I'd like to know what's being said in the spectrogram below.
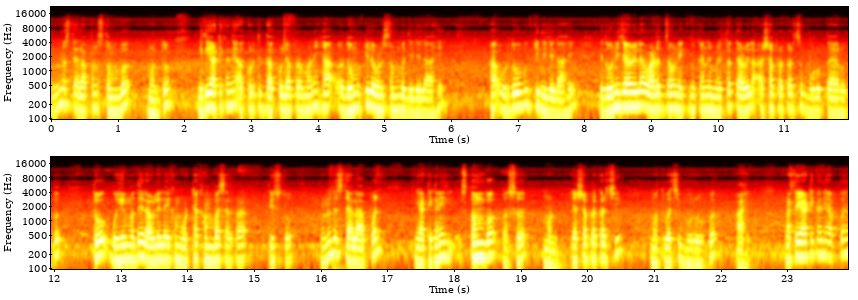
म्हणूनच त्याला आपण स्तंभ म्हणतो. इथे या ठिकाणी आकृतीत दाखवल्याप्रमाणे हा अधोमुखी लवणस्तंभ दिलेला आहे हा ऊर्ध्वमुखी दिलेला आहे. हे दोन्ही ज्यावेळेला वाढत जाऊन एकमेकांना मिळतात त्यावेळेला अशा प्रकारचं भुरूप तयार होतं. तो गुहेमध्ये लावलेला एका मोठ्या खांबासारखा दिसतो. म्हणूनच त्याला आपण या ठिकाणी स्तंभ असं म्हणतो. ही अशा प्रकारची महत्त्वाची भूरूप आहे. आता या ठिकाणी आपण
